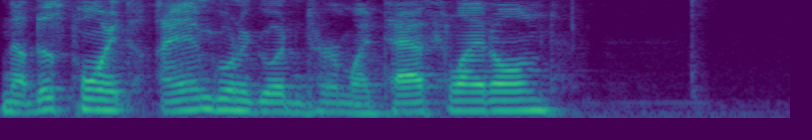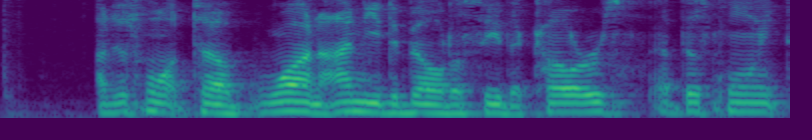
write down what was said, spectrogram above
Now at this point, I am going to go ahead and turn my task light on. I just want to, one, I need to be able to see the colors at this point.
